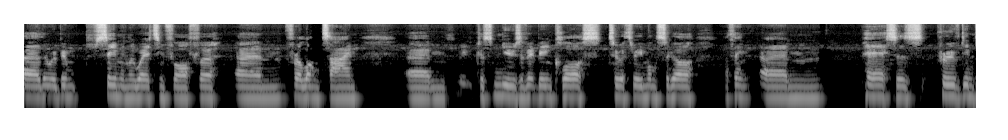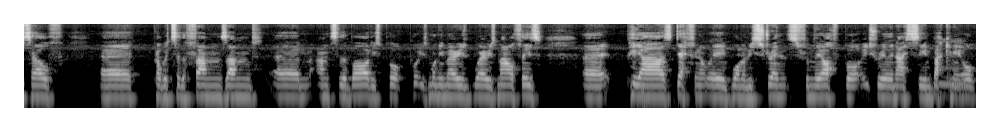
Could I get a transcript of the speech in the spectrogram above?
uh, that we've been seemingly waiting for for um, for a long time. Um, because news of it being close two or three months ago, I think um, Pace has proved himself uh, probably to the fans and um, and to the board. He's put put his money where his, where his mouth is. Uh, PR's definitely one of his strengths from the off, but it's really nice to see him backing it up.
